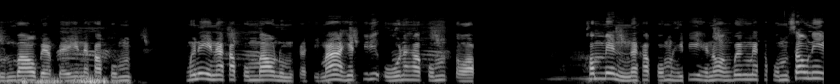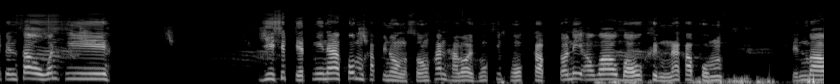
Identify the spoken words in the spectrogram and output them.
ดุลเบาแบบใดนะครับ ผมเมื้อนี้นะครับ ผมเบาหนุ่มกสิมาเฮ็ดวิดีโอนะครับ ผมตอบ คอมเมนต์นะครับผมให้พี่ให้น้องเบิ้งนะครับผมเศร้านี้เป็นเศร้าวันที่ 27 มีนาคมครับพี่น้อง 2566 ครับ ตอนนี้เอาว่าวเบาขึ้นนะครับผมเป็นเบา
